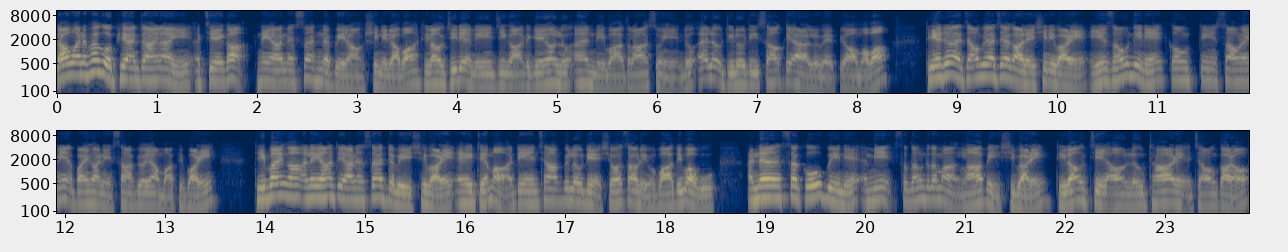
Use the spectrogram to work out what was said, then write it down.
တောင်ပန်တစ်ဖက်ကိုဖြန်တိုင်းလိုက်ရင်အကျယ်က222ပေတောင်ရှိနေတာပါဒီလောက်ကြီးတဲ့လေယာဉ်ကြီးကတကယ်ရောလိုအပ်နေပါသလားဆိုရင်လိုအပ်လို့ဒီလိုတိစောက်ခဲ့ရတာလို့ပဲပြောရမှာပါဒီအတွက်အကြောင်းပြချက်ကလည်းရှိနေပါတယ်အရင်ဆုံးအနေနဲ့ကုန်တင်ဆောင်နိုင်တဲ့အပိုင်းကနေစပြောရမှာဖြစ်ပါတယ်ဒီပိုင်းကအလျား120ပေရှိပါတယ်အဲဒီထဲမှာအတင်ချပြုလုပ်တဲ့ရှော့ဆောက်တွေမပါသေးပါဘူးအနံ16ပေနဲ့အမြင့်73.5ပေရှိပါတယ်ဒီလောက်ကျအောင်လှုပ်ထားတဲ့အကြောင်းကတော့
